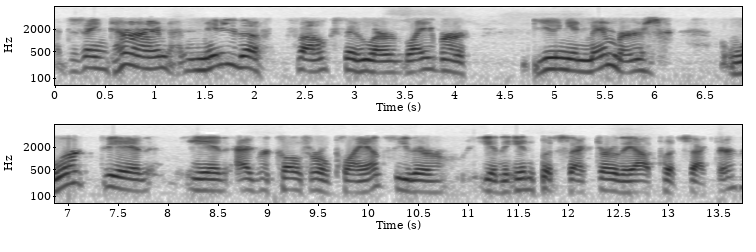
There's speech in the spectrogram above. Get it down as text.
at the same time, many of the folks who are labor union members worked in in agricultural plants, either in the input sector or the output sector.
